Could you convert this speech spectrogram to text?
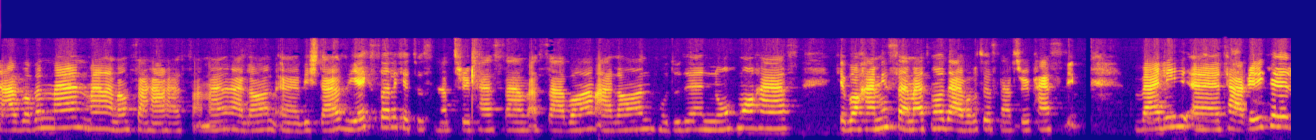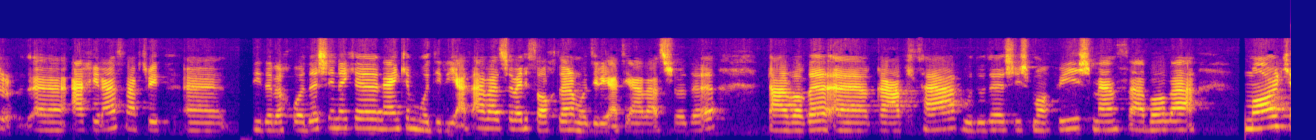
در واقع من من الان سحر هستم. من الان بیشتر از یک ساله که تو اسنپ تریپ هستم و صبا هم الان حدود نه ماه هست که با همین سمت ما در واقع تو اسنپ تریپ هستیم. ولی تغییری که اخیرا سنپ تریپ دیده به خودش اینه که نه اینکه مدیریت عوض شده ولی ساختار مدیریتی عوض شده. در واقع قبلتر حدود 6 ماه پیش من سبا و مارک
